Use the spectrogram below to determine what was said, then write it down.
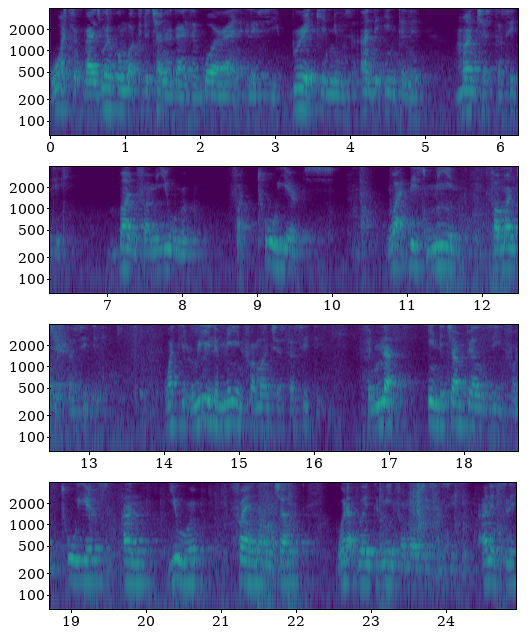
What's up guys, welcome back to the channel guys, a boy Ryan LFC. Breaking news on the internet, Manchester City banned from Europe for two years. What this mean for Manchester City? What it really mean for Manchester City? For not in the Champions League for two years and Europe, financial, what that going to mean for Manchester City? Honestly,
